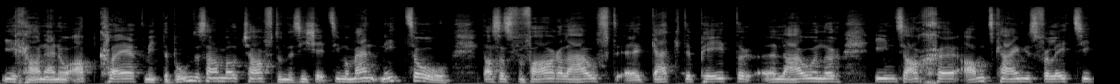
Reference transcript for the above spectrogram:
Ich habe auch noch abgeklärt mit der Bundesanwaltschaft und es ist jetzt im Moment nicht so, dass das Verfahren läuft äh, gegen den Peter äh, Launer in Sachen Amtsgeheimnisverletzung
